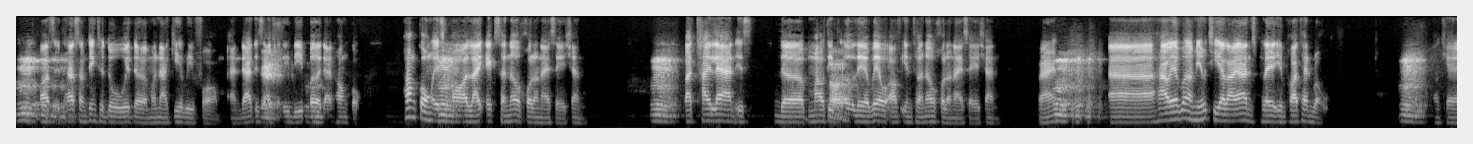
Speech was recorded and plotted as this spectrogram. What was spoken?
Mm. Because it has something to do with the monarchy reform, and that is actually deeper Mm. than Hong Kong. Hong Kong is Mm. more like external colonization, Mm. but Thailand is the multiple Ah. level of internal colonization, right? Mm. Mm. Uh, however, Milk Tea Alliance play important role. อืม Okay,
